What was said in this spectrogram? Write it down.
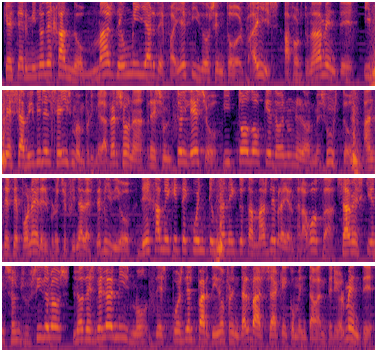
que terminó dejando más de un millar de fallecidos en todo el país. Afortunadamente, y pese a vivir el seísmo en primera persona, resultó ileso y todo quedó en un enorme susto. Antes de poner el broche final a este vídeo, déjame que te cuente una anécdota más de Brian Zaragoza. ¿Sabes quién son sus ídolos? Lo desveló él mismo después del partido frente al Barça que comentaba anteriormente.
